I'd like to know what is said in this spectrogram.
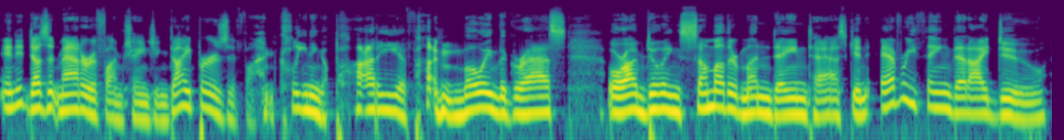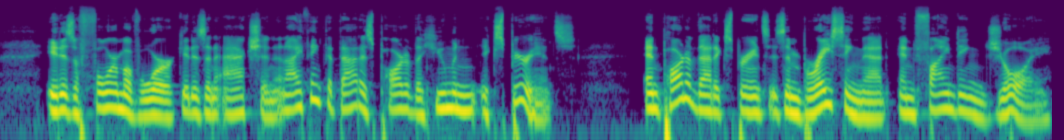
And it doesn't matter if I'm changing diapers, if I'm cleaning a potty, if I'm mowing the grass, or I'm doing some other mundane task. In everything that I do, it is a form of work, it is an action. And I think that that is part of the human experience. And part of that experience is embracing that and finding joy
